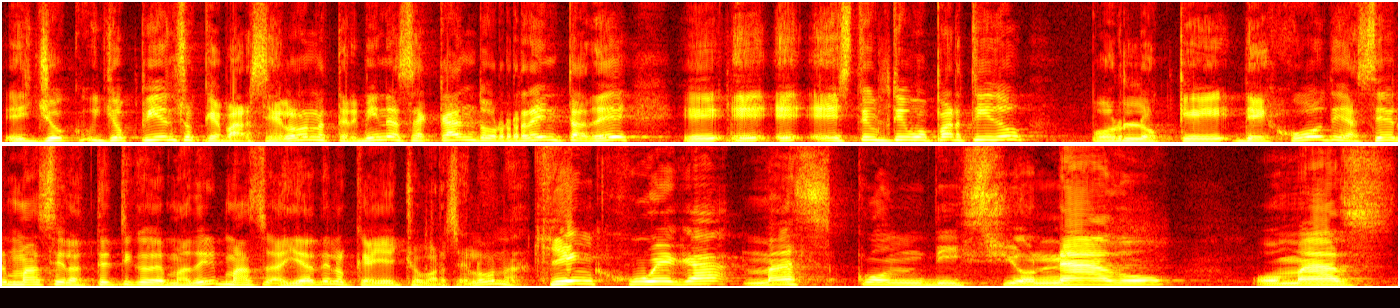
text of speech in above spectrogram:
yo, yo pienso que Barcelona termina sacando renta de este último partido por lo que dejó de hacer más el Atlético de Madrid, más allá de lo que haya hecho Barcelona. ¿Quién juega más condicionado o más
